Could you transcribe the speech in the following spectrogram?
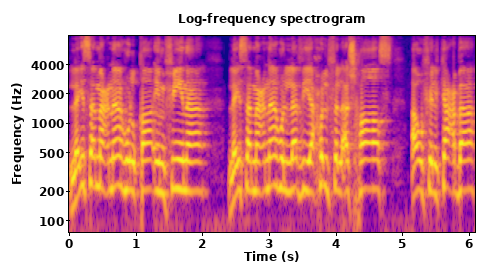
ليس معناه القائم فينا ليس معناه الذي يحل في الأشخاص أو في الكعبة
